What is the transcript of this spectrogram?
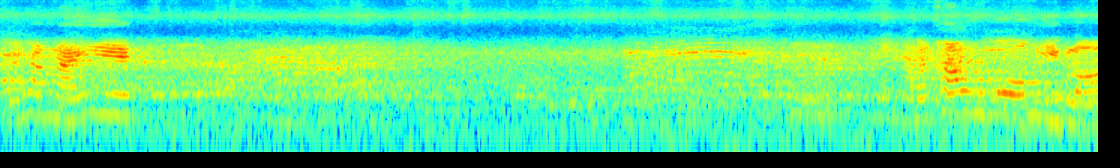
ไปทางไหนอีก จะเข้าอุโมงค์อีกเหรอ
